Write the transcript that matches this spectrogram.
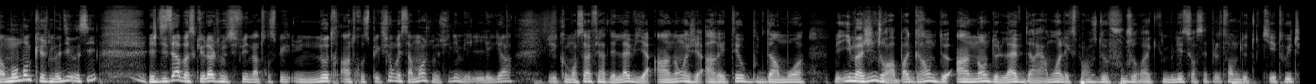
un moment que je me dis aussi et je dis ça parce que là je me suis fait une, une autre introspection récemment je me suis dit mais les gars j'ai commencé à faire des lives il y a un an et j'ai arrêté au bout d'un mois. Mais imagine, j'aurais un background de un an de live derrière moi, l'expérience de fou que j'aurais accumulé sur cette plateforme de, qui est Twitch.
